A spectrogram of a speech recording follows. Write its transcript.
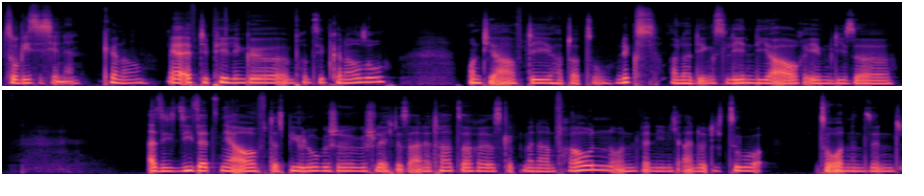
So wie sie es hier nennen. Genau. Ja, FDP, Linke im Prinzip genauso. Und die AfD hat dazu nichts. Allerdings lehnen die ja auch eben diese also sie setzen ja auf, das biologische Geschlecht ist eine Tatsache, es gibt Männer und Frauen und wenn die nicht eindeutig zuzuordnen sind,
